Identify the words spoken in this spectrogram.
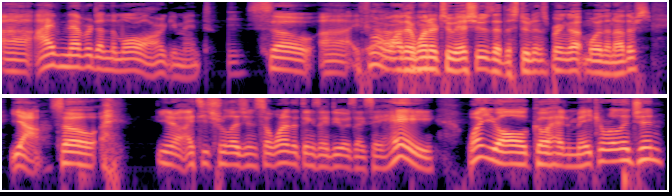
Uh, I've never done the moral argument. So, uh, if you want Are there them- one or two issues that the students bring up more than others? Yeah. So, you know, I teach religion. So one of the things I do is I say, hey, why don't you all go ahead and make a religion?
